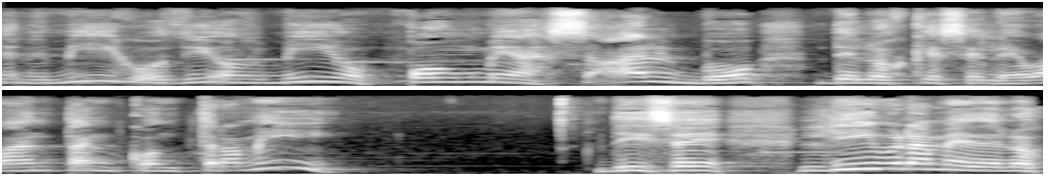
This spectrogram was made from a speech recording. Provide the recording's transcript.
enemigos, Dios mío, ponme a salvo de los que se levantan contra mí. Dice, líbrame de los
